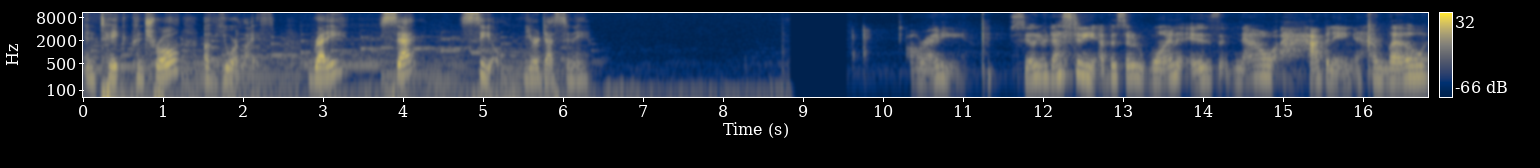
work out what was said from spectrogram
and take control of your life. Ready, set, seal your destiny. Alrighty. Seal Your Destiny episode one is now happening. Hello.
